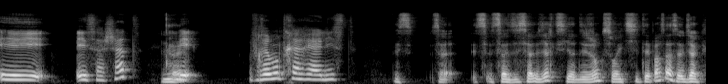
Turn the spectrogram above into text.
et, et sa chatte, Ouais. mais vraiment très réaliste. Mais ça, ça, ça- ça veut dire qu'il y a des gens qui sont excités par ça. Ça veut dire que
